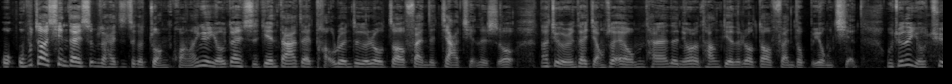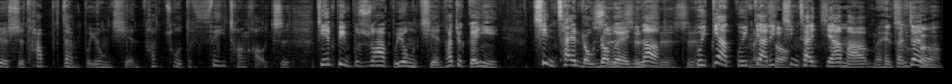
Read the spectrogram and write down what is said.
我我不知道现在是不是还是这个状况了，因为有一段时间大家在讨论这个肉燥饭的价钱的时候，那就有人在讲说，哎，我们台南的牛肉汤店的肉燥饭都不用钱。我觉得有趣的是，他不但不用钱，他做的非常好吃。今天并不是说他不用钱，他就给你凊彩卤肉哎，你知道，规定规定你凊彩加嘛，反正。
